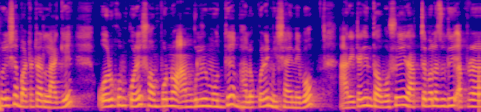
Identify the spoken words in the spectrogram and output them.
সরিষা বাটাটা লাগে, ওরকম করে সম্পূর্ণ আমগুলির মধ্যে ভালো করে মিশিয়ে নেব। আর এটা কিন্তু অবশ্যই রাত্রেবেলা যদি আপনারা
